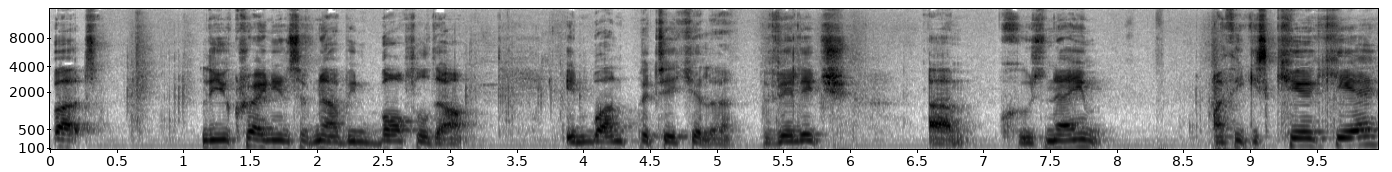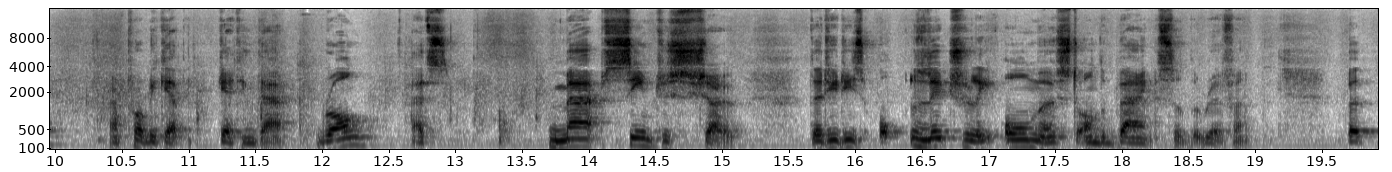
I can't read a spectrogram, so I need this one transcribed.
but the Ukrainians have now been bottled up in one particular village um, whose name I think is Kirkie. I'm probably get, getting that wrong. That's, maps seem to show that it is literally almost on the banks of the river. But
